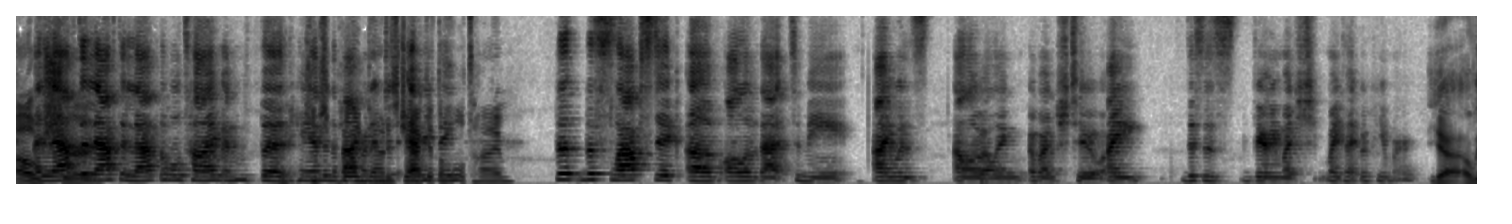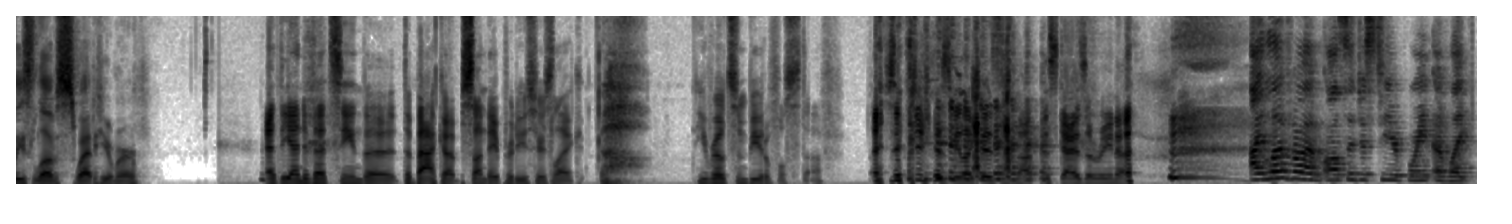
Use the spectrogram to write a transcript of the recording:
oh, I laughed sure. and laughed and laughed the whole time, and the and hand in the background down and his jacket everything. the whole time. The the slapstick of all of that to me, I was LOLing a bunch too. I this is very much my type of humor. Yeah, Elise loves sweat humor. At the end of that scene, the the backup Sunday producer's like, oh, he wrote some beautiful stuff. As if to just be like, this is not this guy's arena. I love um, also just to your point of like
